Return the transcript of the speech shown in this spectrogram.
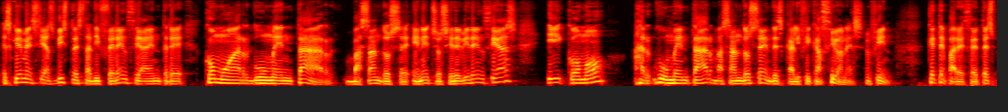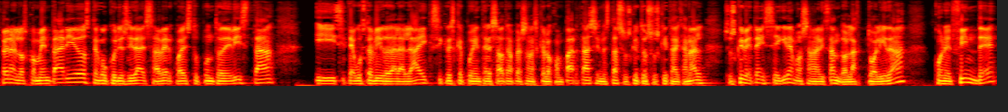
escríbeme si has visto esta diferencia entre cómo argumentar basándose en hechos y evidencias y cómo argumentar basándose en descalificaciones. En fin, ¿qué te parece? Te espero en los comentarios, tengo curiosidad de saber cuál es tu punto de vista y si te gusta el vídeo dale a like, si crees que puede interesar a otras personas que lo compartan, si no estás suscrito, suscríbete al canal, suscríbete y seguiremos analizando la actualidad con el fin de,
